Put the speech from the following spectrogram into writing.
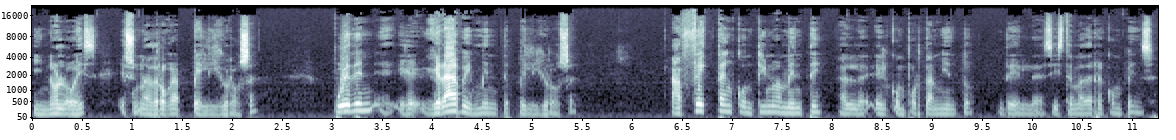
y no lo es, es una droga peligrosa, pueden, eh, eh, gravemente peligrosa, afectan continuamente al, comportamiento del eh, sistema de recompensa.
